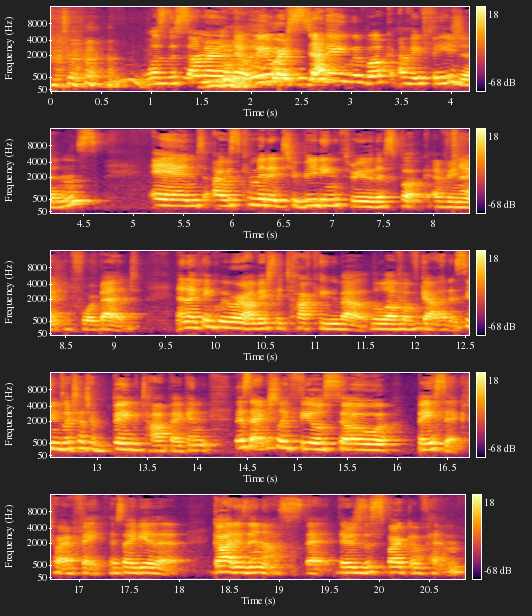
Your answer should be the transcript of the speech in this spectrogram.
was the summer that we were studying the book of Ephesians and I was committed to reading through this book every night before bed. And I think we were obviously talking about the love of God. It seems like such a big topic, and this actually feels so basic to our faith this idea that God is in us, that there's the spark of Him.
